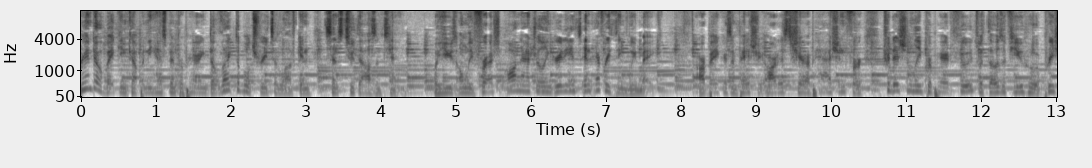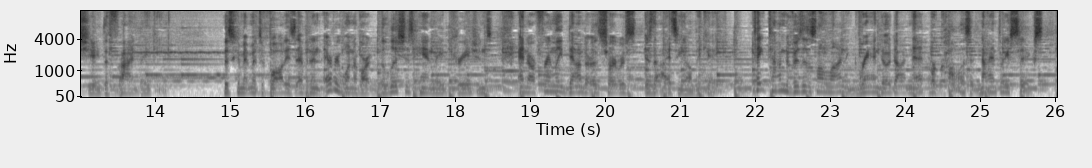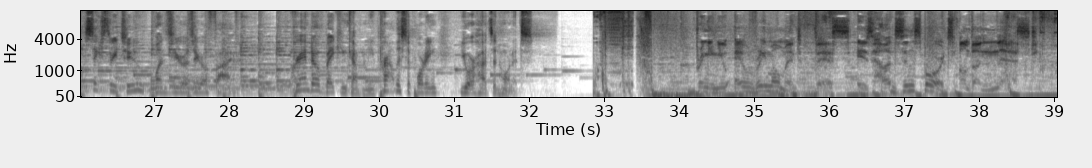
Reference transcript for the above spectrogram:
Grando Baking Company has been preparing delectable treats in Lufkin since 2010. We use only fresh, all natural ingredients in everything we make. Our bakers and pastry artists share a passion for traditionally prepared foods with those of you who appreciate the fine baking. This commitment to quality is evident in every one of our delicious handmade creations, and our friendly, down to earth service is the icing on the cake. Take time to visit us online at grando.net or call us at 936 632 1005. Grando Baking Company, proudly supporting your Hudson Hornets. Bringing you every moment. This is Hudson Sports on the Nest.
